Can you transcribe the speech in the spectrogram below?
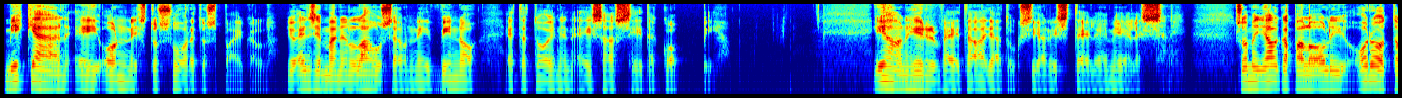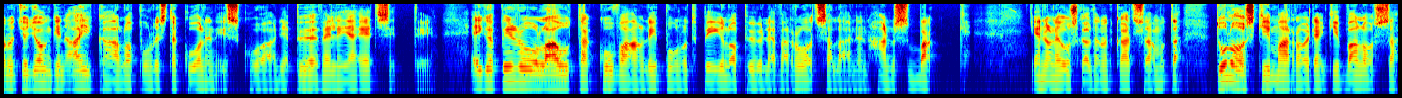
Mikään ei onnistu suorituspaikalla. Jo ensimmäinen lause on niin vino, että toinen ei saa siitä koppia. Ihan hirveitä ajatuksia risteilee mielessäni. Suomen jalkapallo oli odottanut jo jonkin aikaa lopullista kuoliniskuaan ja pyöveliä etsittiin. Eikö Piru Lauta kuvaan lipunut piilopyylevä ruotsalainen Hans Bakke? En ole uskaltanut katsoa, mutta tuloskimaroidenkin valossa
